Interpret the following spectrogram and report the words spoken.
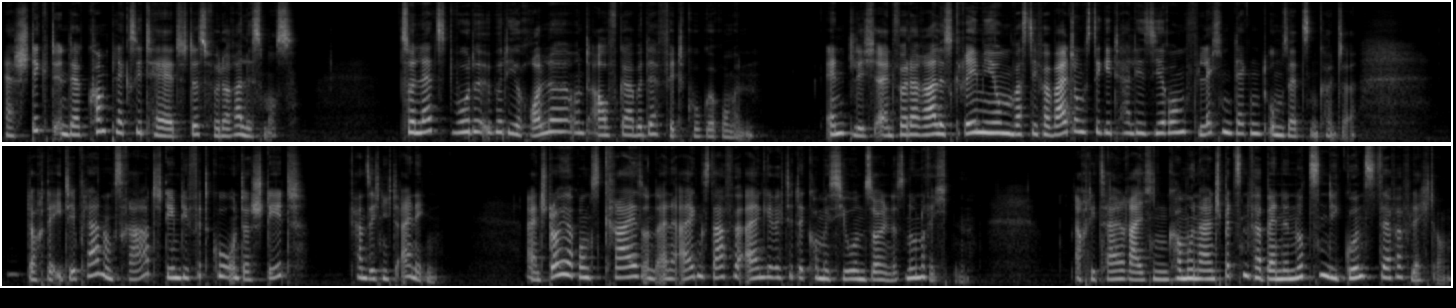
erstickt in der Komplexität des Föderalismus. Zuletzt wurde über die Rolle und Aufgabe der FITCO gerungen. Endlich ein föderales Gremium, was die Verwaltungsdigitalisierung flächendeckend umsetzen könnte. Doch der IT-Planungsrat, dem die FITCO untersteht, kann sich nicht einigen. Ein Steuerungskreis und eine eigens dafür eingerichtete Kommission sollen es nun richten. Auch die zahlreichen kommunalen Spitzenverbände nutzen die Gunst der Verflechtung.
